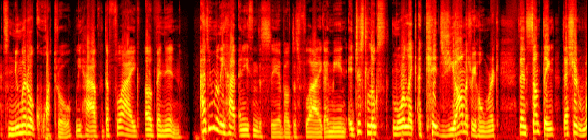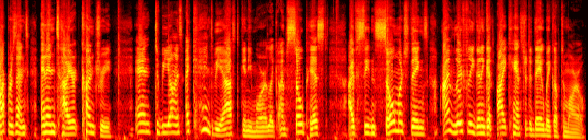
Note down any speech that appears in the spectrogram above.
At numero cuatro, we have the flag of Benin. I don't really have anything to say about this flag. I mean, it just looks more like a kid's geometry homework than something that should represent an entire country. And to be honest, I can't be asked anymore. Like, I'm so pissed. I've seen so much things. I'm literally gonna get eye cancer the day I wake up tomorrow.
